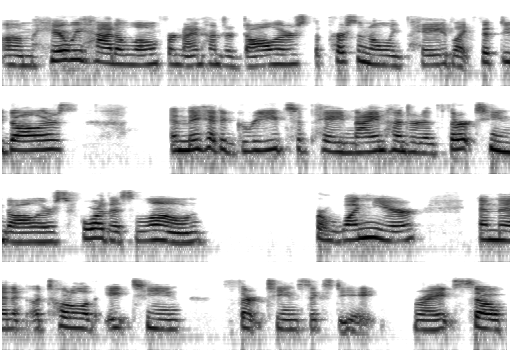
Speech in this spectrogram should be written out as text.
um, here we had a loan for nine hundred dollars. The person only paid like fifty dollars. And they had agreed to pay nine hundred and thirteen dollars for this loan for one year and then a total of eighteen thirteen sixty-eight, right? So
